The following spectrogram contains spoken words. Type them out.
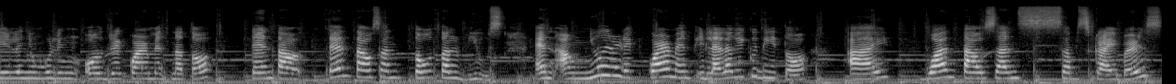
kailan yung huling old requirement na to? 10,000 total views. And ang new requirement ilalagay ko dito ay 1,000 subscribers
